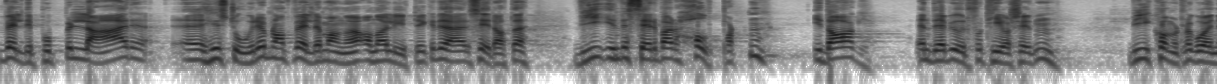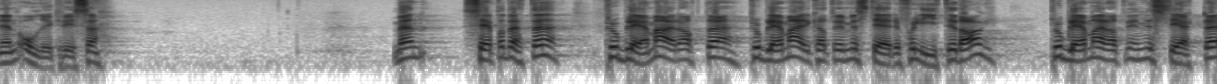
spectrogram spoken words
veldig populær eh, historie blant veldig mange analytikere der sier at vi investerer bare halvparten i dag enn det vi gjorde for ti år siden. Vi kommer til å gå inn i en oljekrise. Men se på dette. Problemet er, at, eh, problemet er ikke at vi investerer for lite i dag. Problemet er at vi investerte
